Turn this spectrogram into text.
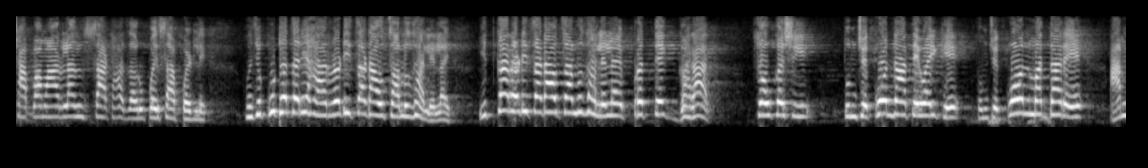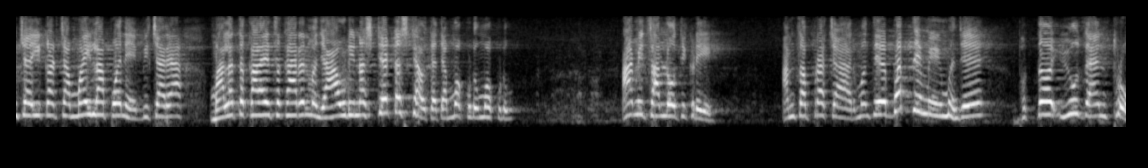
छापा मारला आणि साठ हजार रुपये सापडले. म्हणजे कुठंतरी हा रडीचा डाव चालू झालेला आहे. इतका रडीचा डाव चालू झालेला आहे प्रत्येक घरात. चौकशी तुमचे कोण नातेवाईक आहे तुमचे कोण मतदार आहे आमच्या इकडच्या महिला पण आहे. बिचाऱ्या मला तर कळायचं कारण म्हणजे आवडीनं स्टेटस ठेवत्या त्या मकडू मकडू आम्ही चाललो तिकडे. आमचा प्रचार म्हणजे बघते मी म्हणजे फक्त यूज अँड थ्रो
